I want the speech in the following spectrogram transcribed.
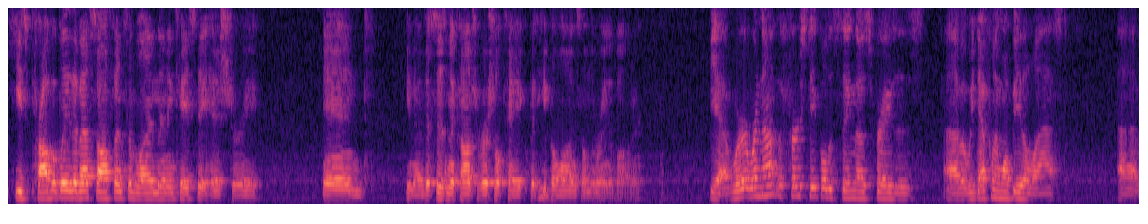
he's probably the best offensive lineman in K State history. And, you know, this isn't a controversial take, but he belongs on the Ring of Honor. Yeah, we're, we're not the first people to sing those phrases, uh, but we definitely won't be the last. Uh,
